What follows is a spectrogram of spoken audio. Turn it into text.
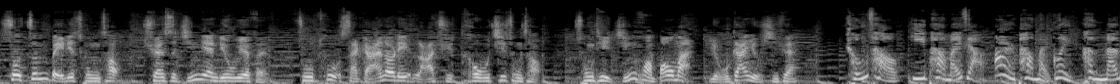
所准备的虫草，全是今年六月份出土晒干了的纳曲头期虫草，虫体金黄饱满，又干又新鲜。虫草一怕买假，二怕买贵，很难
